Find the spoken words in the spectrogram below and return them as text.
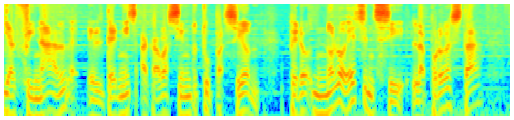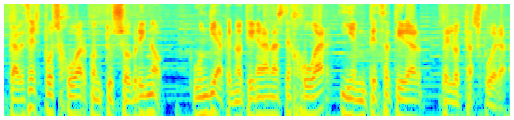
Y al final el tenis acaba siendo tu pasión, pero no lo es en sí. La prueba está que a veces puedes jugar con tu sobrino un día que no tiene ganas de jugar y empieza a tirar pelotas fuera.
